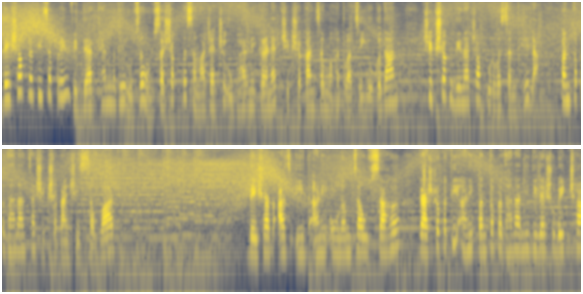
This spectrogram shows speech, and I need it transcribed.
देशाप्रतीचं प्रेम विद्यार्थ्यांमध्ये रुजवून सशक्त समाजाची उभारणी करण्यात शिक्षकांचं महत्त्वाचे योगदान शिक्षक दिनाच्या पूर्वसंध्येला पंतप्रधानांचा शिक्षकांशी संवाद. देशात आज ईद आणि ओणमचा उत्साह राष्ट्रपती आणि पंतप्रधानांनी दिल्या शुभेच्छा.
